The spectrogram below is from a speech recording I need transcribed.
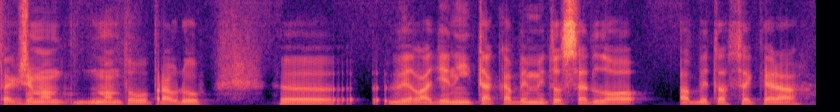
takže mám, mám to opravdu e, vyladěný tak, aby mi to sedlo, aby ta sekera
